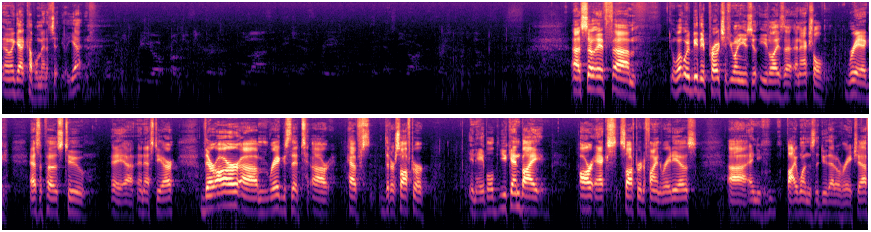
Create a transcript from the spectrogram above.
Oh, we got a couple minutes yet. Uh, so if, um, what would be the approach if you want to use, utilize a, an actual rig as opposed to a, uh, an SDR? There are um, rigs that are, have, that are software enabled. You can buy RX software defined radios, uh, and you can buy ones that do that over HF.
